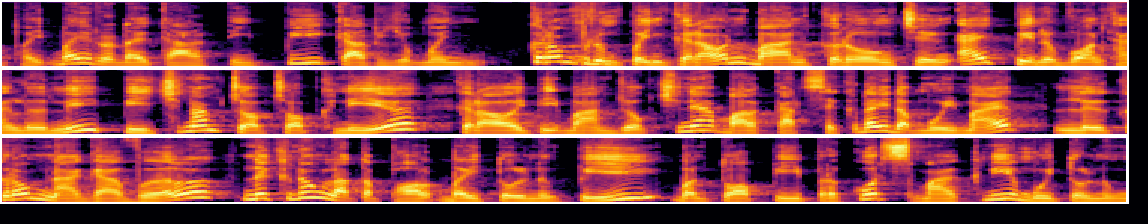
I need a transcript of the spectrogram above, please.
2023រដូវកាលទី2កាលពីយប់មិញ ក្រុមភ្នំពេញក្រោនបានក្រងជើងឯកពីរង្វាន់ខាងលើនេះពីឆ្នាំជាប់ជាប់គ្នាក្រោយពីបានយកឈ្នះបាល់កាត់សេចក្តី11ម៉ែត្រលើក្រុម Nagavel នៅក្នុងលទ្ធផល3ទល់នឹង2បន្ទាប់ពីប្រកួតស្មើគ្នា1ទល់នឹង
